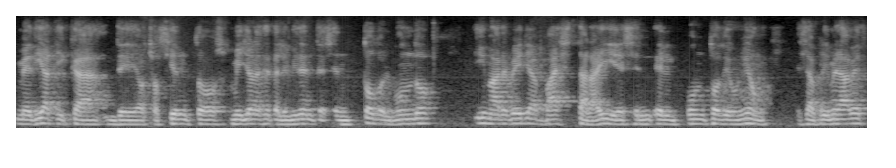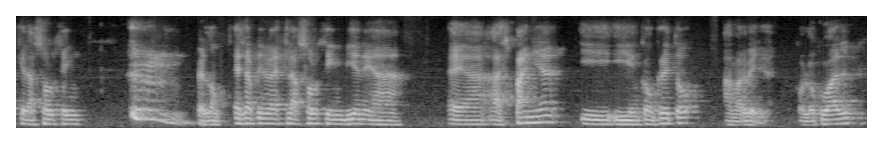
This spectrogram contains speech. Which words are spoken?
mediática de 800 millones de televidentes en todo el mundo y Marbella va a estar ahí, es el, punto de unión. Es la primera vez que la Solheim, perdón, es la primera vez que la Solheim viene a, eh, España y, y en concreto a Marbella, con lo cual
